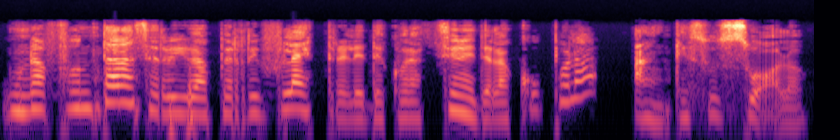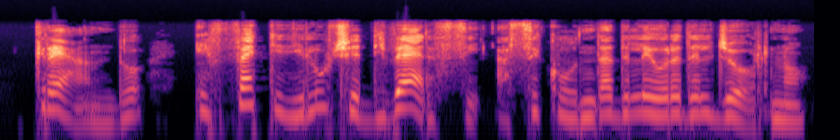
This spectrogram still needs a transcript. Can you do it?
una fontana serviva per riflettere le decorazioni della cupola anche sul suolo, creando effetti di luce diversi a seconda delle ore del giorno.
